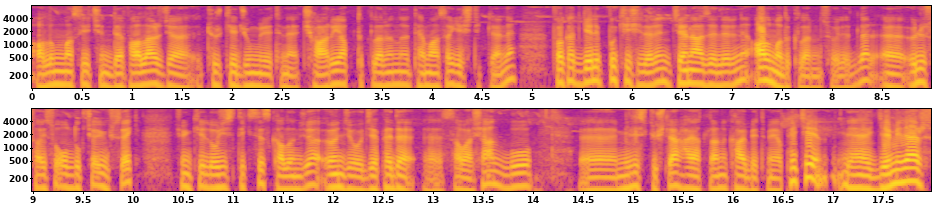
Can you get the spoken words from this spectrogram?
alınması için defalarca Türkiye Cumhuriyeti'ne çağrı yaptıklarını, temasa geçtiklerini fakat gelip bu kişilerin cenazelerini almadıklarını söylediler. E, ölü sayısı oldukça yüksek. Çünkü lojistiksiz kalınca önce o cephede e, savaşan bu e, milis güçler hayatlarını kaybetmeye. Peki e, gemiler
